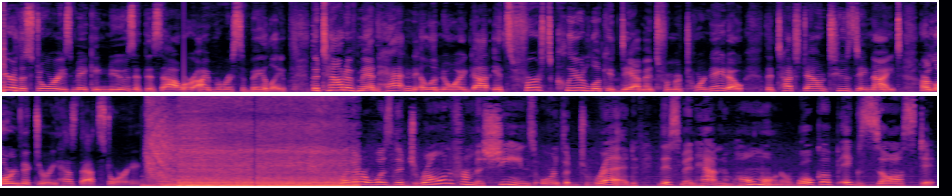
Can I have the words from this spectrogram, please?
Here are the stories making news at this hour. I'm Marissa Bailey. The town of Manhattan, Illinois got its first clear look at damage from a tornado that touched down Tuesday night. Our Lauren Victory has that story. Whether it was the drone from machines or the dread, this Manhattan homeowner woke up exhausted.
